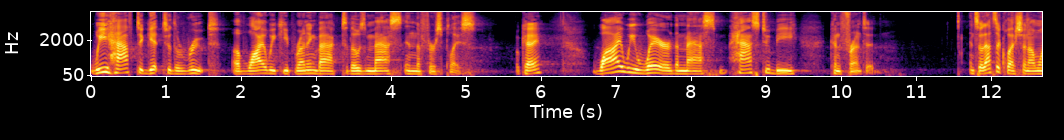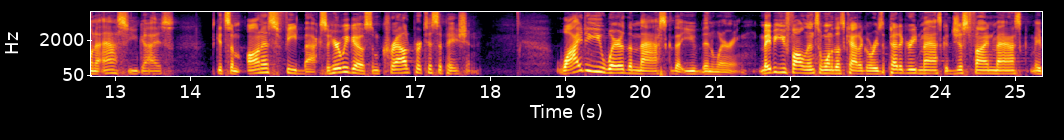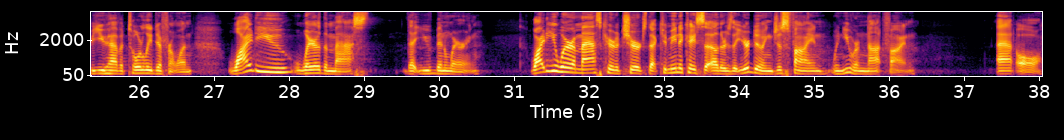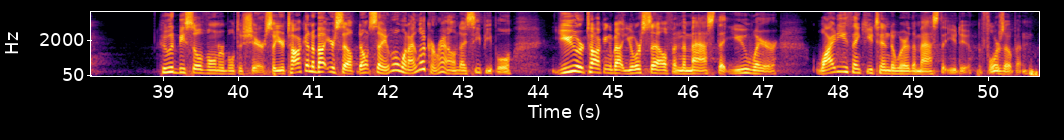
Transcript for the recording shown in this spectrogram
We have to get to the root of why we keep running back to those masks in the first place, okay? Why we wear the mask has to be confronted. And so that's a question I want to ask you guys to get some honest feedback. So here we go some crowd participation. Why do you wear the mask that you've been wearing? Maybe you fall into one of those categories a pedigreed mask, a just fine mask. Maybe you have a totally different one. Why do you wear the mask that you've been wearing? Why do you wear a mask here to church that communicates to others that you're doing just fine when you are not fine at all? Who would be so vulnerable to share? So you're talking about yourself. Don't say, well, when I look around, I see people. You are talking about yourself and the mask that you wear. Why do you think you tend to wear the mask that you do? The floor's open.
